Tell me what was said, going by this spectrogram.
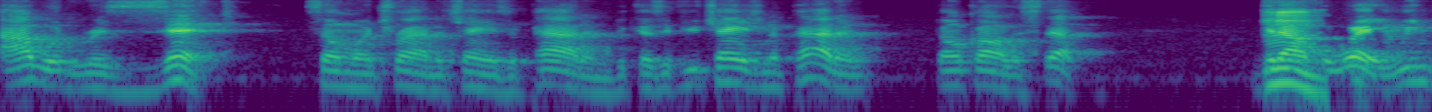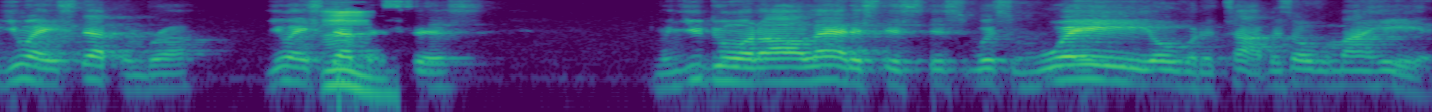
I would resent someone trying to change the pattern because if you're changing the pattern, don't call it stepping. Get mm. out the way. We, you ain't stepping, bro. You ain't stepping, mm. sis when you're doing all that, it's, it's, it's what's way over the top. It's over my head.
